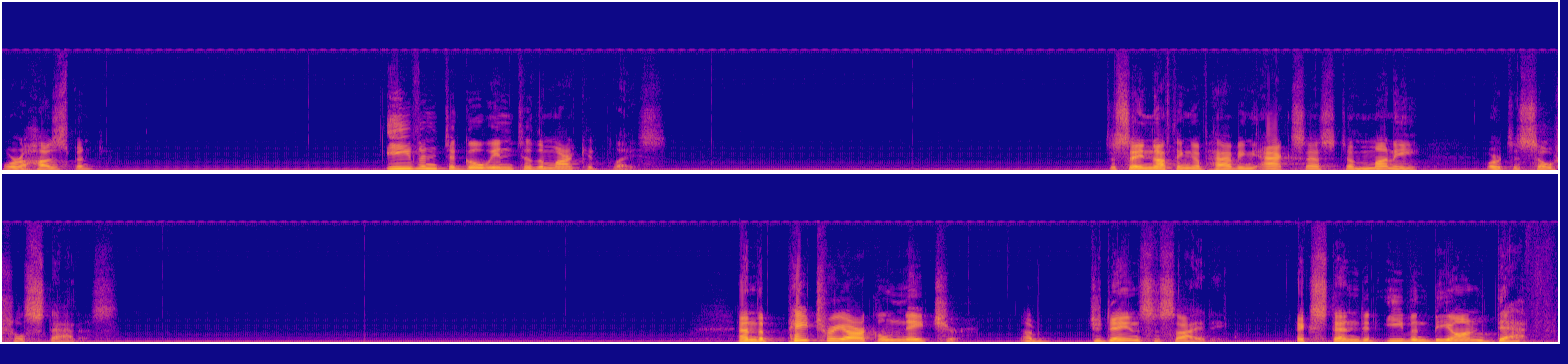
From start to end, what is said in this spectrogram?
or a husband, even to go into the marketplace. To say nothing of having access to money or to social status. And the patriarchal nature of Judean society extended even beyond death.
